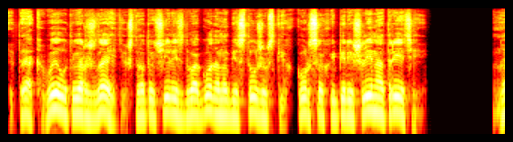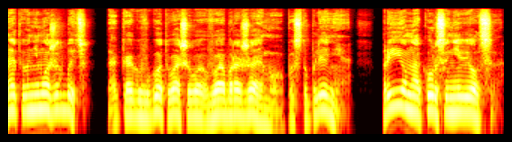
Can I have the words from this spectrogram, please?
Итак, вы утверждаете, что отучились два года на бестужевских курсах и перешли на третий. Но этого не может быть, так как в год вашего воображаемого поступления Прием на курсы не велся.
